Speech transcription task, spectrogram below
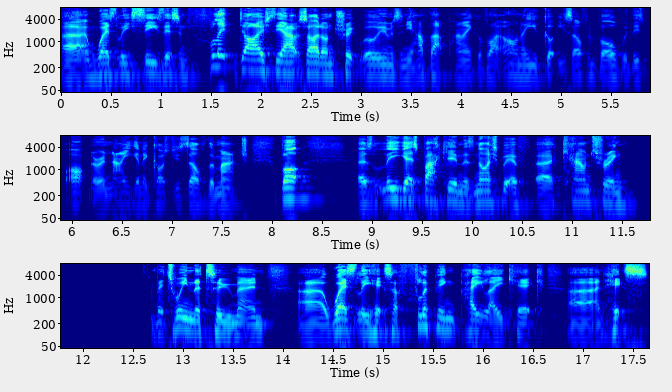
Uh, and Wes Lee sees this and flip dives to the outside on Trick Williams, and you have that panic of like, oh no, you've got yourself involved with this partner, and now you're going to cost yourself the match. But as Lee gets back in, there's a nice bit of uh, countering between the two men. Uh, Wesley hits a flipping Pele kick uh, and hits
